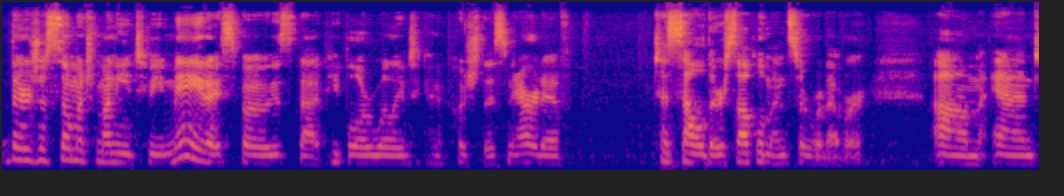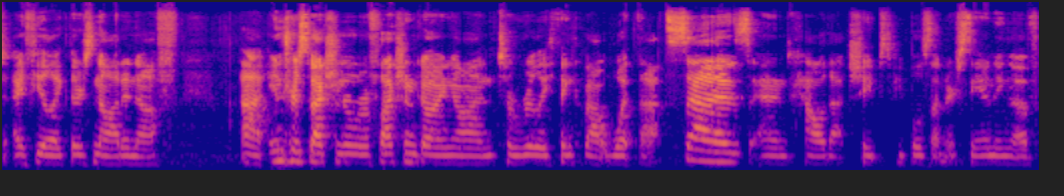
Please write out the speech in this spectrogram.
there's just so much money to be made, I suppose, that people are willing to kind of push this narrative to sell their supplements or whatever. Um, and I feel like there's not enough uh, introspection and reflection going on to really think about what that says and how that shapes people's understanding of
